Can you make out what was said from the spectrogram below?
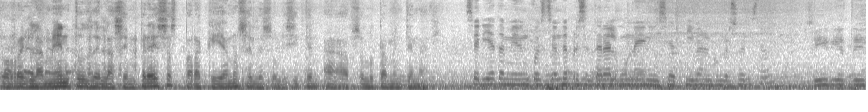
o reglamentos de las empresas para que ya no se les soliciten a absolutamente a nadie. ¿Sería también cuestión de presentar alguna iniciativa en el Congreso del Estado? Sí, fíjate.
